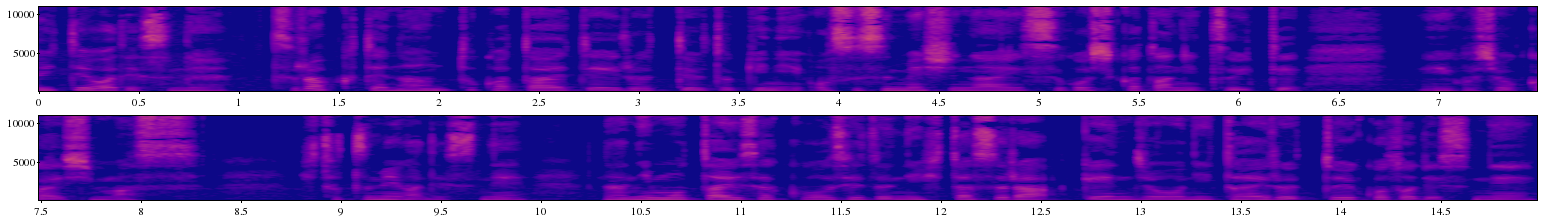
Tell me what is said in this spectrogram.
いてはですね辛くて何とか耐えているっていう時におすすめしない過ごし方についてご紹介します。一つ目がですね何も対策をせずにひたすら現状に耐えるということですね。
